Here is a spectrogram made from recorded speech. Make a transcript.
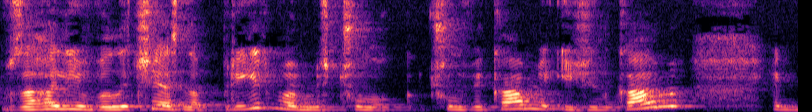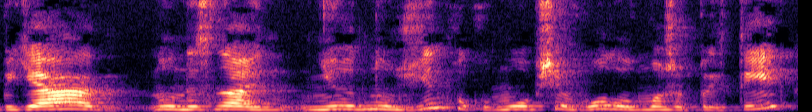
взагалі величезна прірва між чоловіками і жінками. Якби я ну не знаю ні одну жінку, кому взагалі в голову може прийти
